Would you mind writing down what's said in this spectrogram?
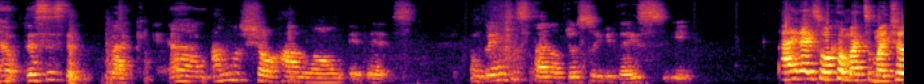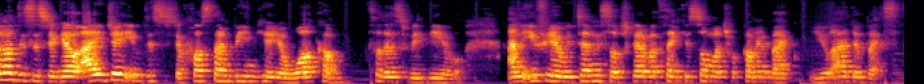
Yeah, this is the back. Um, I'm not sure how long it is. I'm going to stand up just so you guys see. Hi guys, welcome back to my channel. This is your girl IJ. If this is your first time being here, you're welcome to this video. And if you're a returning subscriber, thank you so much for coming back. You are the best.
